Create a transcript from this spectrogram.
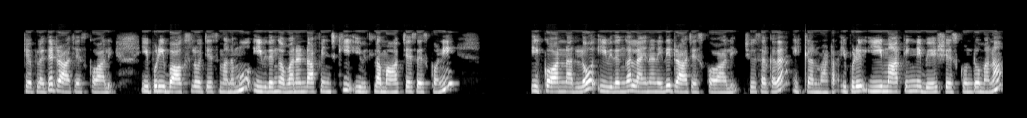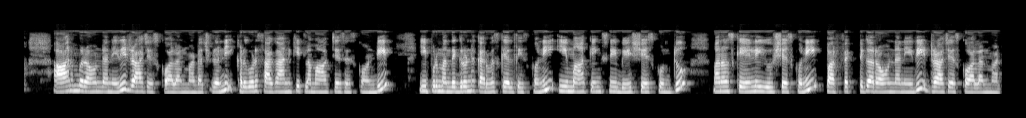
షేప్లో అయితే డ్రా చేసుకోవాలి. ఇప్పుడు ఈ బాక్స్లో వచ్చేసి మనము ఈ విధంగా వన్ అండ్ హాఫ్ ఇంచ్కి ఇట్లా మార్క్ చేసేసుకొని ఈ కార్నర్లో ఈ విధంగా లైన్ అనేది డ్రా చేసుకోవాలి. చూసారు కదా? ఇట్లా అన్నమాట ఇప్పుడు ఈ మార్కింగ్ని బేస్ చేసుకుంటూ మనం ఆర్మ్ రౌండ్ అనేది డ్రా చేసుకోవాలన్నమాట. చూడండి ఇక్కడ కూడా సగానికి ఇట్లా మార్క్ చేసేసుకోండి. ఇప్పుడు మన దగ్గర ఉన్న కర్వ్ స్కేల్ తీసుకొని ఈ మార్కింగ్స్ని బేస్ చేసుకుంటూ మనం స్కేల్ని యూస్ చేసుకొని పర్ఫెక్ట్గా రౌండ్ అనేది డ్రా చేసుకోవాలన్నమాట.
